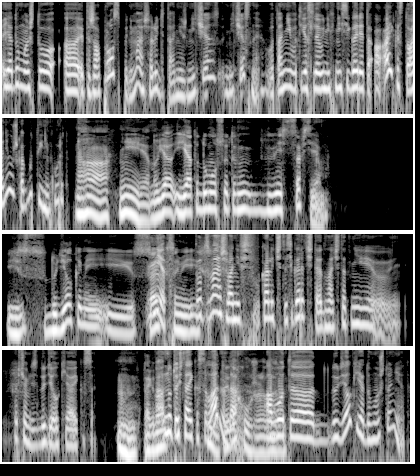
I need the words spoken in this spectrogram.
Я думаю, что а, это же опрос, понимаешь, а люди-то они же нечес- нечестные. Вот они вот, если у них не сигарета, а айкос, то они уже как будто и не курят. Ага, не, ну я, я-то думал, что это вм- вместе со всем. И с дуделками, и с Нет, айкосами. и Тут, с- знаешь, они количество сигарет считают, значит, это не... Причем здесь дуделки, айкосы? М, Тогда... А, ну, то есть айкосы, ну, ладно, тогда да. хуже. А ладно. вот э, дуделки, я думаю, что нет.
